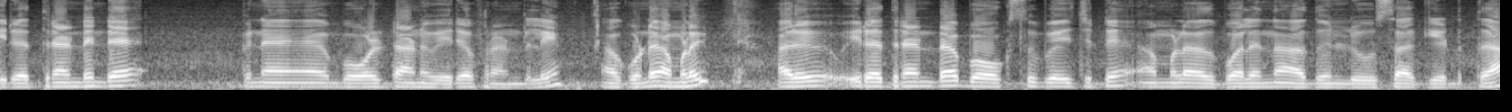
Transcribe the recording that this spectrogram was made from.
ഇരുപത്തിരണ്ടിന്റെ പിന്നെ ബോൾട്ടാണ് വരിക ഫ്രണ്ടിൽ അതുകൊണ്ട് നമ്മൾ ഒരു ഇരുപത്തിരണ്ട് ബോക്സ് ഉപയോഗിച്ചിട്ട് നമ്മൾ അതുപോലെ തന്നെ അതും ലൂസാക്കി എടുത്തുക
